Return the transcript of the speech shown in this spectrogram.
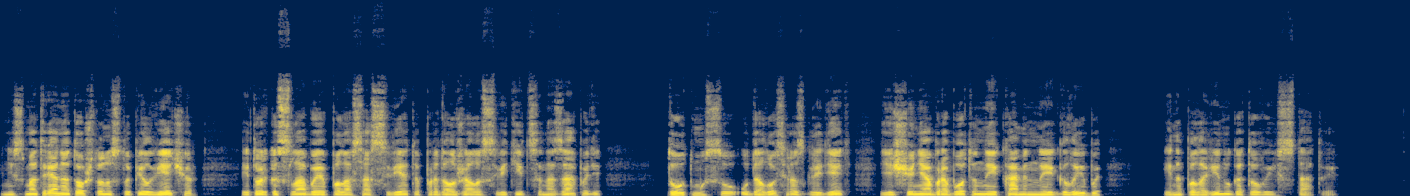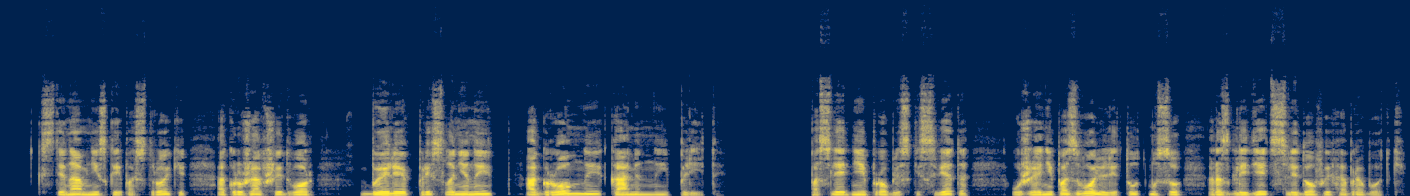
Несмотря на то, что наступил вечер, и только слабая полоса света продолжала светиться на западе, Тутмусу удалось разглядеть еще не обработанные каменные глыбы и наполовину готовые статуи. К стенам низкой постройки, окружавшей двор, были прислонены огромные каменные плиты. Последние проблески света уже не позволили Тутмусу разглядеть следов их обработки.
